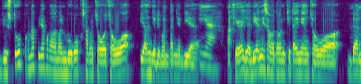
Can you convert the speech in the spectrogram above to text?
justru pernah punya pengalaman buruk sama cowok-cowok yang jadi mantannya dia. Iya. Akhirnya jadian nih sama teman kita ini yang cowok. Dan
